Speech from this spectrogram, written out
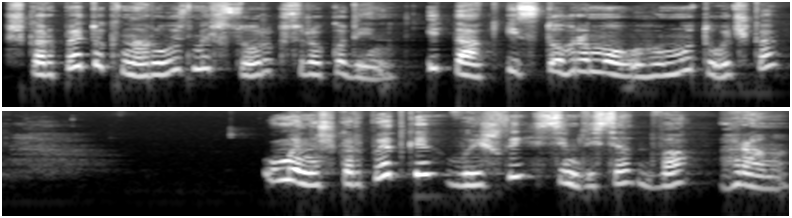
шкарпеток на розмір 40-41. І так, із 100-грамового моточка у мене шкарпетки вийшли 72 грама.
